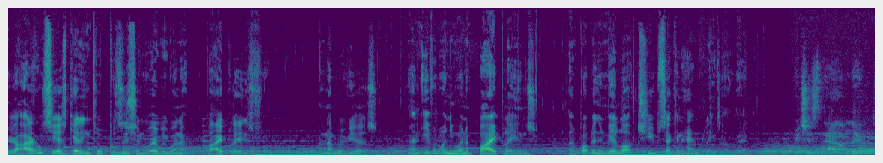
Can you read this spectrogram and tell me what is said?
Yeah, I don't see us getting to a position where we want to buy planes for a number of years. And even when you want to buy planes, there are probably going to be a lot of cheap second-hand planes out there. which has now led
